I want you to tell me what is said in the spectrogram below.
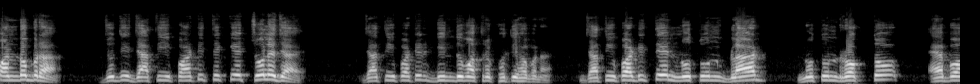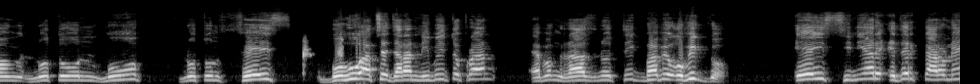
পাণ্ডবরা যদি জাতীয় পার্টি থেকে চলে যায়, জাতীয় পার্টির বিন্দু মাত্র ক্ষতি হবে না। জাতীয় পার্টিতে নতুন ব্লাড নতুন রক্ত এবং নতুন মুখ নতুন ফেস বহু আছে যারা নিবেদিত প্রাণ এবং রাজনৈতিকভাবে অভিজ্ঞ। এই সিনিয়র এদের কারণে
